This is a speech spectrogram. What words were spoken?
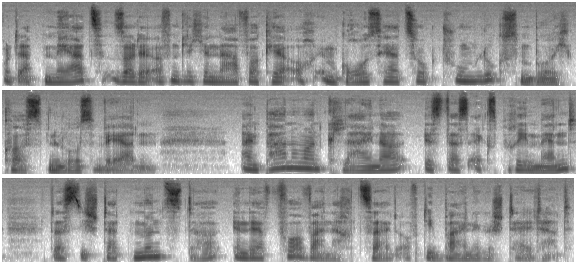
und ab März soll der öffentliche Nahverkehr auch im Großherzogtum Luxemburg kostenlos werden. Ein paar Nummern kleiner ist das Experiment, das die Stadt Münster in der Vorweihnachtszeit auf die Beine gestellt hat.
